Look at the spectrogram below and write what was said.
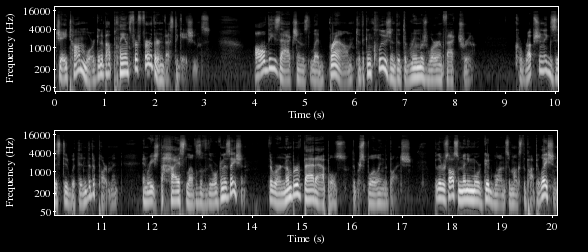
J. Tom Morgan, about plans for further investigations. All these actions led Brown to the conclusion that the rumors were in fact true. Corruption existed within the department and reached the highest levels of the organization. There were a number of bad apples that were spoiling the bunch but there was also many more good ones amongst the population.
